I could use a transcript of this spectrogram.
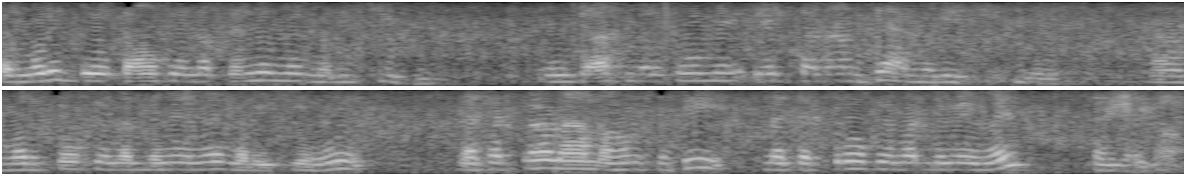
और मरुद देवताओं के मध्य में मरीची हूँ उनचास मृतों में एक का नाम क्या है? मरीची हाँ, मृतों के मध्य में मैं मरीची हूँ। नक्षत्रों नाम अहम सती नक्षत्रों के मध्य में मैं चंद्रमा।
